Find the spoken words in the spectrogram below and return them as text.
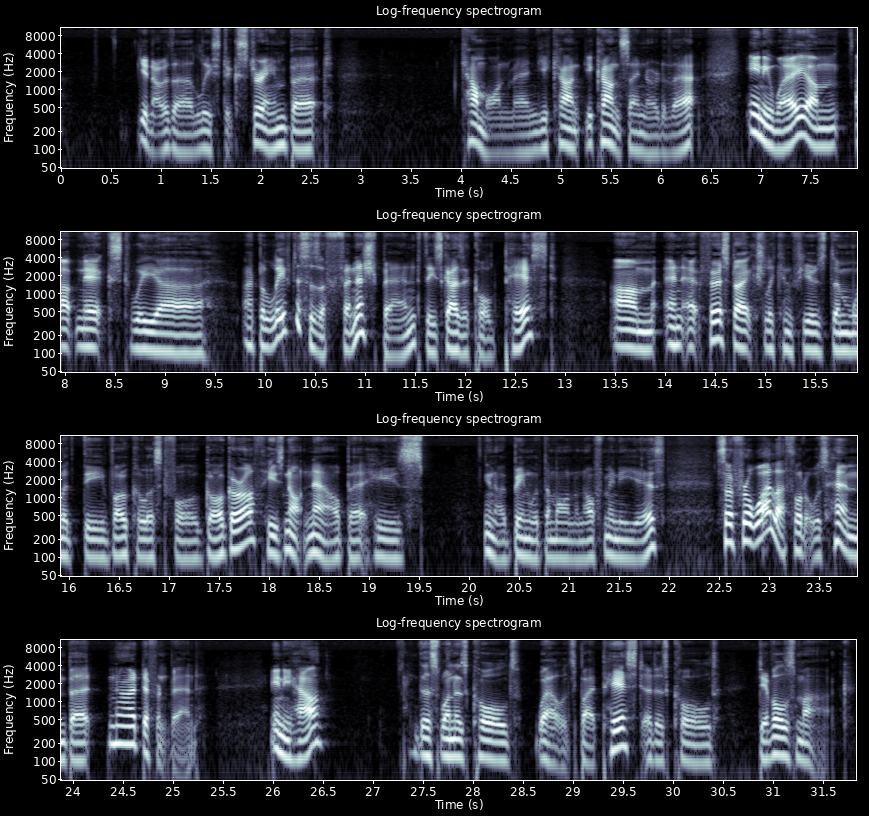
you know, the least extreme, but come on, man, you can't you can't say no to that. Anyway, um, up next we uh, I believe this is a Finnish band. These guys are called Pest. Um, and at first I actually confused them with the vocalist for Gorgoroth. He's not now, but he's, you know, been with them on and off many years. So for a while I thought it was him, but no, a different band. Anyhow, this one is called, well, it's by Pest. It is called Devil's Mark.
